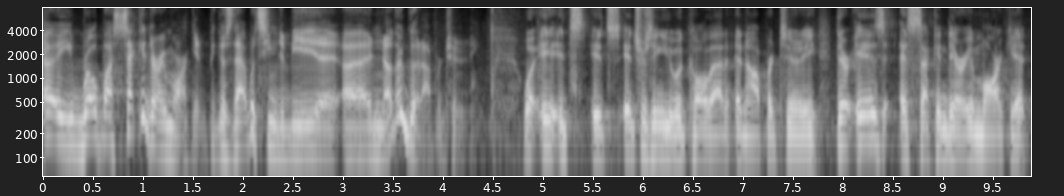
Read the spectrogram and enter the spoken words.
a robust secondary market? Because that would seem to be a, another good opportunity. Well, it's, it's interesting you would call that an opportunity. There is a secondary market,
